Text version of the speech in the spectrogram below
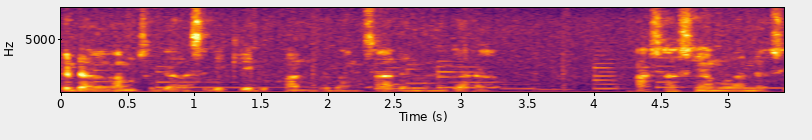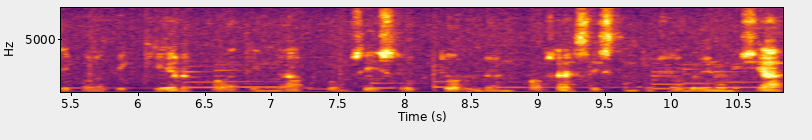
ke dalam segala segi kehidupan berbangsa dan bernegara. Asas yang melandasi pola pikir, pola tindak, fungsi struktur, dan proses sistem sosial Indonesia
